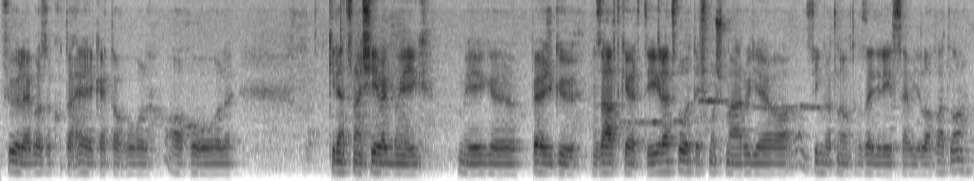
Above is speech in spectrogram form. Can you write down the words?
főleg azokat a helyeket, ahol, ahol 90-es években még, még pesgő, kerti élet volt, és most már ugye az ingatlanok az egy része ugye lakatlan,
